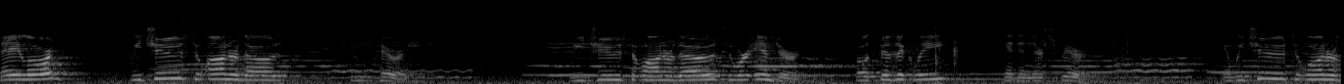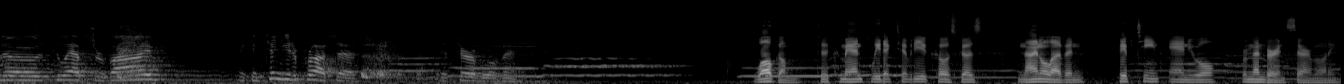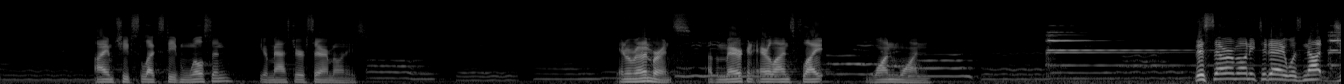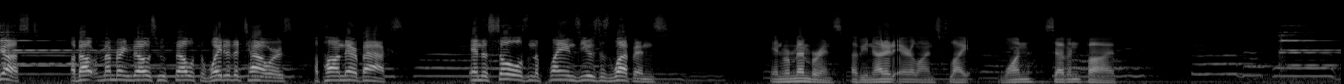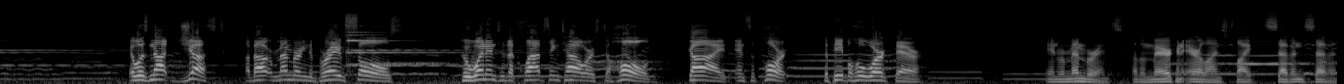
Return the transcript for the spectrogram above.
Today, Lord, we choose to honor those who perished. We choose to honor those who were injured, both physically and in their spirit. And we choose to honor those who have survived and continue to process this terrible event. Welcome to the Command Fleet Activity Yokosuka's 9-11 15th Annual Remembrance Ceremony. I am Chief Select Stephen Wilson, your Master of Ceremonies. In remembrance of American Airlines Flight 11. This ceremony today was not just about remembering those who fell with the weight of the towers upon their backs and the souls in the planes used as weapons. In remembrance of United Airlines Flight 175. It was not just about remembering the brave souls who went into the collapsing towers to hold, guide, and support the people who worked there. In remembrance of American Airlines Flight 77.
